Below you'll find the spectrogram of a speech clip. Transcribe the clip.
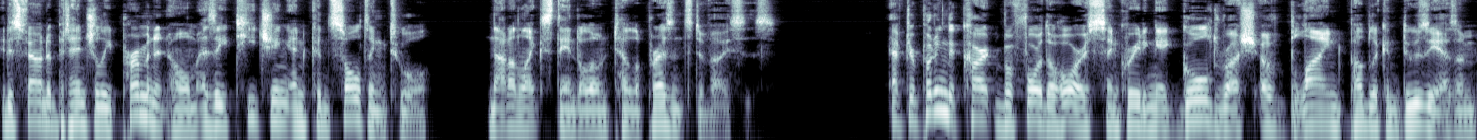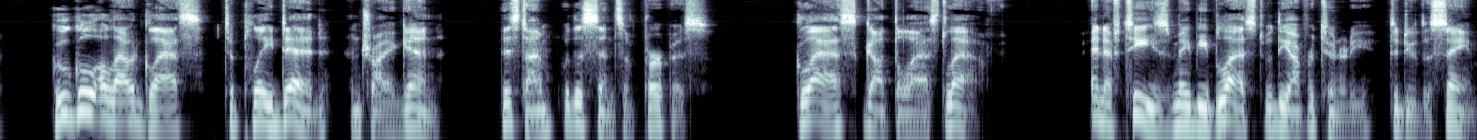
It has found a potentially permanent home as a teaching and consulting tool, not unlike standalone telepresence devices. After putting the cart before the horse and creating a gold rush of blind public enthusiasm, Google allowed Glass to play dead and try again this time with a sense of purpose. Glass got the last laugh. NFTs may be blessed with the opportunity to do the same.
